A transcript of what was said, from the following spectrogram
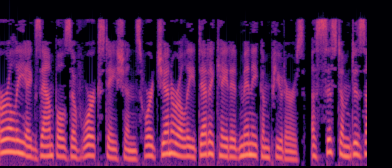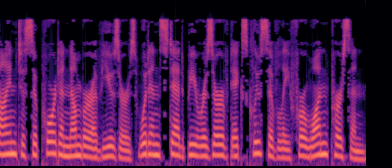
Early examples of workstations were generally dedicated minicomputers. A system designed to support a number of users would instead be reserved exclusively for one person.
